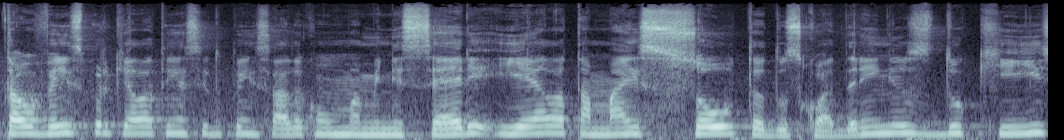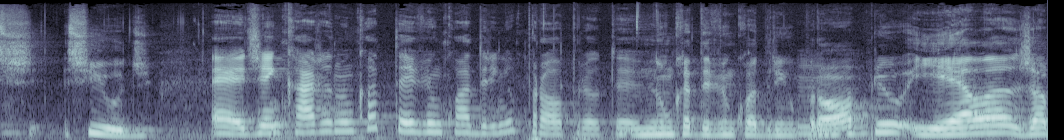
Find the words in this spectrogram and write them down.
Talvez porque ela tenha sido pensada como uma minissérie e ela tá mais solta dos quadrinhos do que Sh- Shield. É, Jane Carter nunca teve um quadrinho próprio, teve. Nunca teve um quadrinho próprio e ela já,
